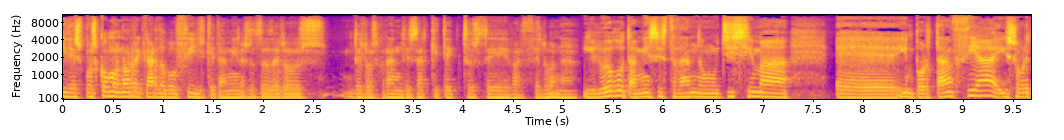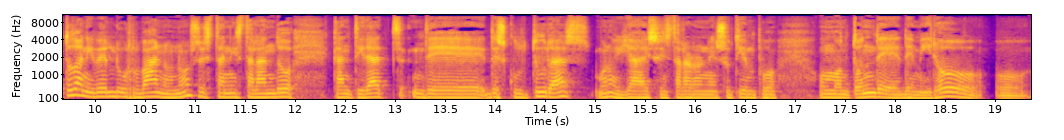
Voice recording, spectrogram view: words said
Y después, como no, Ricardo Bofill, que también es otro de los, de los grandes arquitectos de Barcelona. Y luego también se está dando muchísima eh, importancia y sobre todo a nivel urbano, ¿no? Se están instalando cantidad de, de esculturas, bueno, ya se instalaron en su tiempo un montón de, de Miró o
